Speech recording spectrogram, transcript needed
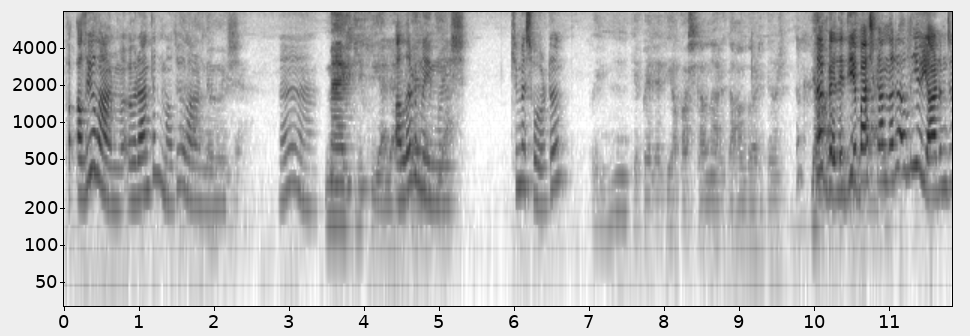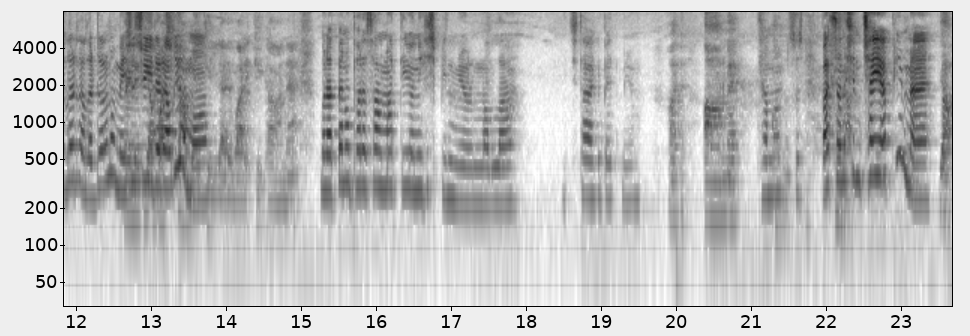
Pa- alıyorlar mı? Öğrendin mi? Alıyorlar mıymış? Öyle. Ha. Meclis üyeleri. Alır belediye. mıymış? Kime sordun? Belediye başkanları da alırdır. Tabii belediye başkanları alıyor, yardımcıları da alırlar ama meclis Belediye üyeleri alıyor başkan mu? vekilleri var iki tane. Murat ben o parasal maddi yönü hiç bilmiyorum valla. Hiç takip etmiyorum. Hadi Ahmet. Tamam konuş. sus. Bak sana şimdi çay yapayım mı? Yap.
